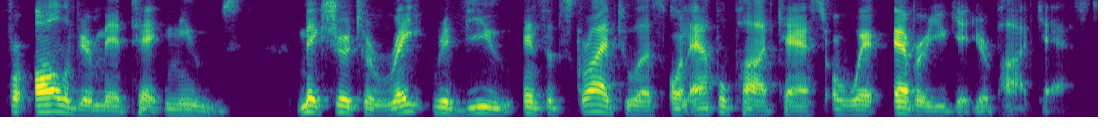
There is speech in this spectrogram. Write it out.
for all of your medtech news. Make sure to rate, review, and subscribe to us on Apple Podcasts or wherever you get your podcast.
